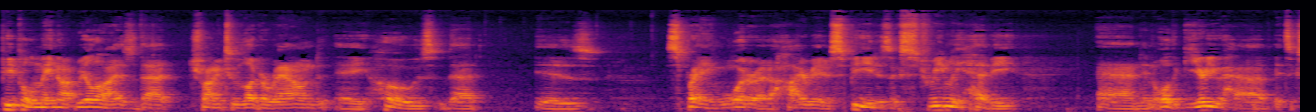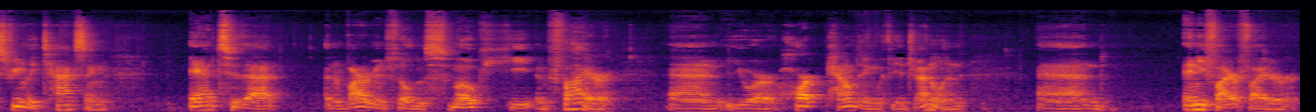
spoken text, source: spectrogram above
People may not realize that trying to lug around a hose that is spraying water at a high rate of speed is extremely heavy and in all the gear you have, it's extremely taxing. Add to that an environment filled with smoke, heat, and fire, and your heart pounding with the adrenaline. And any firefighter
